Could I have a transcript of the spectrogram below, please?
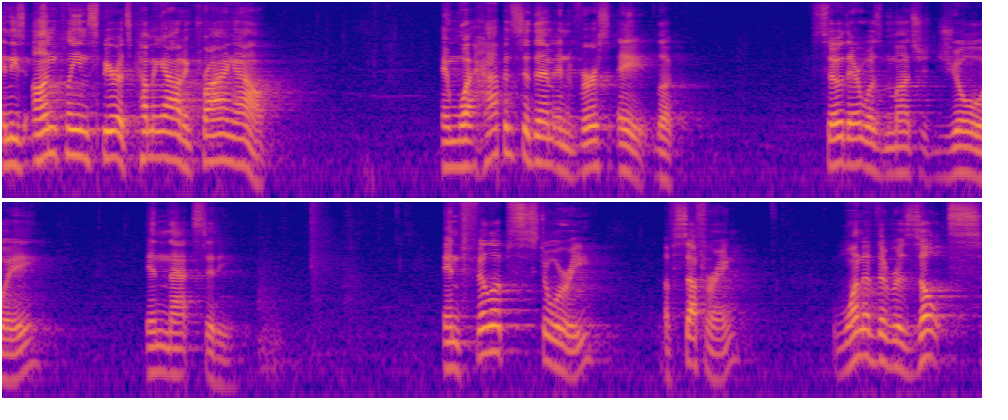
And these unclean spirits coming out and crying out. And what happens to them in verse 8 look, so there was much joy in that city. In Philip's story of suffering, one of the results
